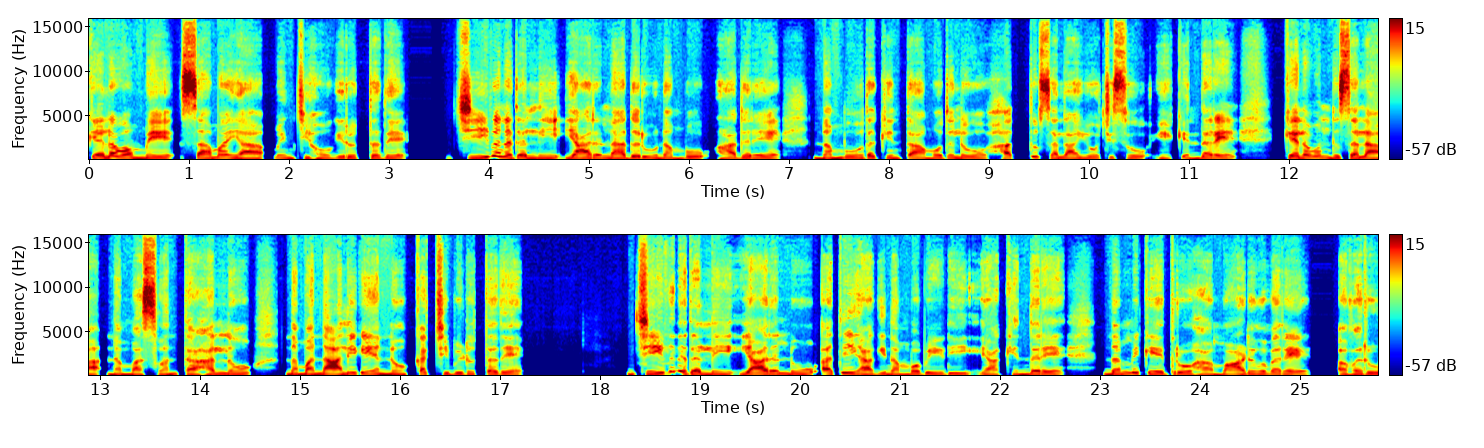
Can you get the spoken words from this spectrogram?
ಕೆಲವೊಮ್ಮೆ ಸಮಯ ಮಿಂಚಿ ಹೋಗಿರುತ್ತದೆ ಜೀವನದಲ್ಲಿ ಯಾರನ್ನಾದರೂ ನಂಬು. ಆದರೆ ನಂಬುವುದಕ್ಕಿಂತ ಮೊದಲು ಹತ್ತು ಸಲ ಯೋಚಿಸು. ಏಕೆಂದರೆ ಕೆಲವೊಂದು ಸಲ ನಮ್ಮ ಸ್ವಂತ ಹಲ್ಲು ನಮ್ಮ ನಾಲಿಗೆಯನ್ನು ಕಚ್ಚಿಬಿಡುತ್ತದೆ. ಜೀವನದಲ್ಲಿ ಯಾರನ್ನೂ ಅತಿಯಾಗಿ ನಂಬಬೇಡಿ. ಯಾಕೆಂದರೆ ನಂಬಿಕೆ ದ್ರೋಹ ಮಾಡುವವರೇ ಅವರು.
